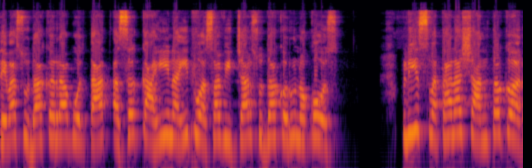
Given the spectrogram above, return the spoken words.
तेव्हा सुधाकरराव बोलतात असं काही नाही. तू असा विचार सुद्धा करू नकोस. प्लीज स्वतःला शांत कर.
